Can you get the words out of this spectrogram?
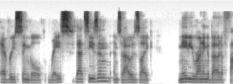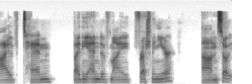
every single race that season. And so I was like maybe running about a 510 by the end of my freshman year. Um, so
